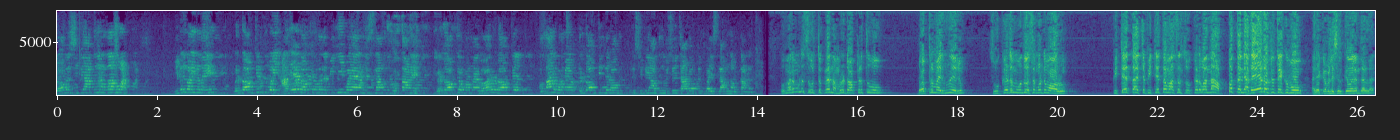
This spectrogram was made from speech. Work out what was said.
രോഗം ശിപ്പിയാക്കുന്ന അള്ളാഹുവാണ് ഇവർ പറയുന്നത് ഒരു ഡോക്ടർ അടുത്ത് പോയി അതേ ഡോക്ടർ തന്നെ പിന്നെയും പോയാൽ നമ്മൾ ഇസ്ലാം പുറത്താണ്. ഒരു ഡോക്ടർ പുറമെ വേറൊരു ഡോക്ടർ അള്ളാഹിന് പുറമെ ഒരു ഡോക്ടറിന്റെ രോഗത്തിന് ശിഫിയാക്കുന്നു വിശ്വസിച്ച് ആ ഡോക്ടർക്ക് പോയി ഇസ്ലാം നൗട്ടാണ് ഔട്ടാണ് ബഹുമാനമുള്ള സുഹൃത്തുക്കളെ നമ്മൾ ഡോക്ടർ അടുത്ത് പോവും. ഡോക്ടർ മരുന്ന് തരും. സൂക്കേട് മൂന്ന് ദിവസം കൊണ്ട് മാറും. പിറ്റേത്ത ആഴ്ച പിറ്റേത്ത മാസം സൂക്കേട് വന്ന അപ്പൊ തന്നെ അതേ ഡോക്ടറത്തേക്ക് പോവും. അതിനൊക്കെ വലിയ ശിർക്ക് പോലെ എന്താ ഉള്ളത്?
